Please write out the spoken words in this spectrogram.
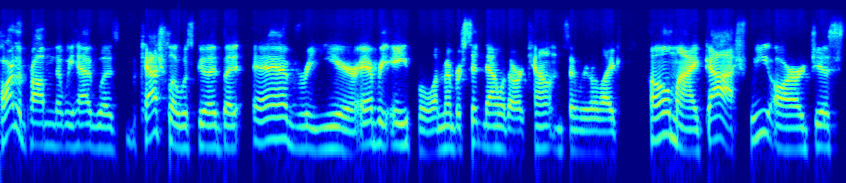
part of the problem that we had was cash flow was good, but every year, every April, I remember sitting down with our accountants and we were like, oh my gosh, we are just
